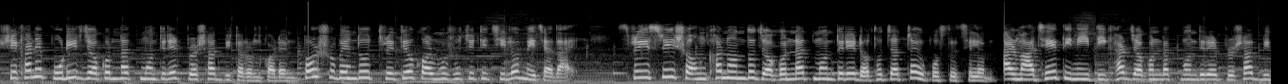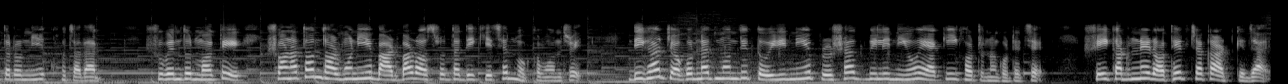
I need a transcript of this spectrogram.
সেখানে পুরীর জগন্নাথ মন্দিরের প্রসাদ বিতরণ করেন। পর শুভেন্দুর তৃতীয় কর্মসূচিটি ছিল মেচাদায় শ্রী শ্রী সংখ্যানন্দ জগন্নাথ মন্দিরের রথযাত্রায় উপস্থিত ছিলেন। আর মাঝে তিনি দীঘার জগন্নাথ মন্দিরের প্রসাদ বিতরণ নিয়ে খোঁচা দেন। শুভেন্দুর মতে, সনাতন ধর্ম নিয়ে বারবার অশ্রদ্ধা দেখিয়েছেন মুখ্যমন্ত্রী। দীঘার জগন্নাথ মন্দির তৈরি নিয়ে প্রসাদ বিলি নিয়েও একই ঘটনা ঘটেছে। সেই কারণে রথের চাকা আটকে যায়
